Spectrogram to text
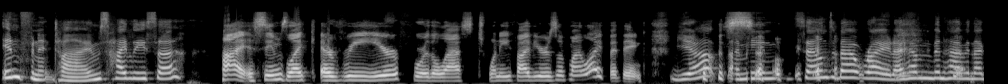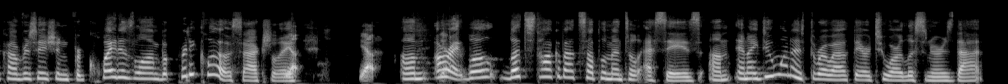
infinite times. Hi, Lisa. Hi. It seems like every year for the last 25 years of my life, I think. Yep. I mean, sounds about right. I haven't been having that conversation for quite as long, but pretty close, actually. Yeah. Yeah. Um, all yeah. right. Well, let's talk about supplemental essays. Um, and I do want to throw out there to our listeners that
